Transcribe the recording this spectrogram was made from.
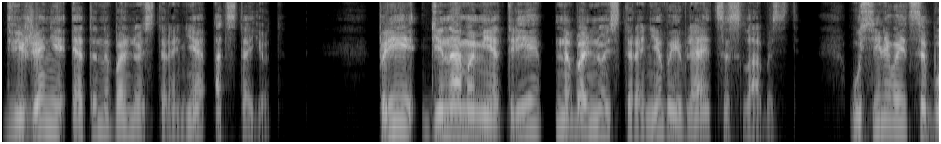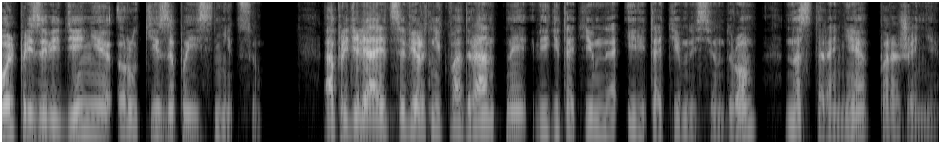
движение это на больной стороне отстает. При динамометрии на больной стороне выявляется слабость. Усиливается боль при заведении руки за поясницу. Определяется верхнеквадрантный вегетативно-ирритативный синдром на стороне поражения.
